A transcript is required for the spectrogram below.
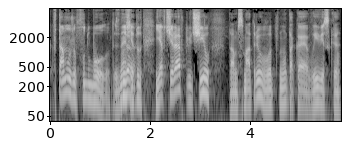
к тому же футболу. Ты знаешь, да. я, тут, я вчера включил, там смотрю, вот ну, такая вывеска,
